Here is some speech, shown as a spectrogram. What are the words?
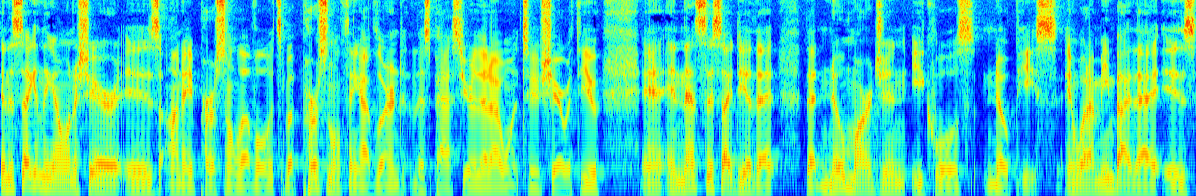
And the second thing I want to share is on a personal level. It's a personal thing I've learned this past year that I want to share with you. And, and that's this idea that, that no margin equals no peace. And what I mean by that is,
